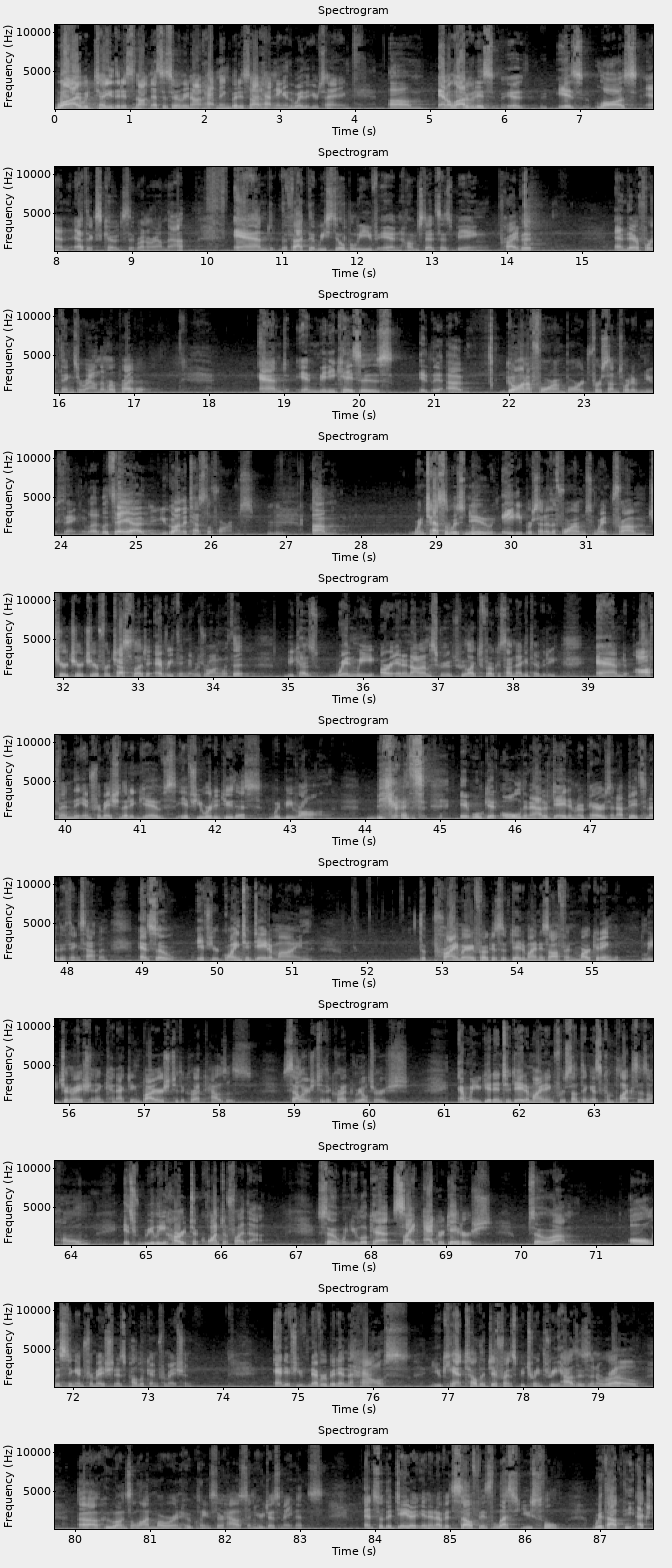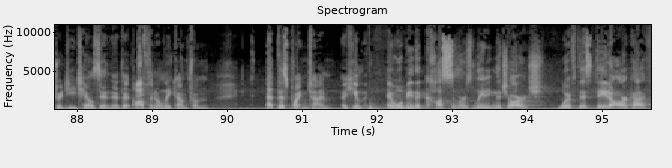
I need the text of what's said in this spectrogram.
Well, I would tell you that it's not necessarily not happening, but it's not happening in the way that you're saying. Um, and a lot of it is, is is laws and ethics codes that run around that, and the fact that we still believe in homesteads as being private, and therefore things around them are private. And in many cases, it, uh, go on a forum board for some sort of new thing. Let- Let's say uh, you go on the Tesla forums. Um, when Tesla was new, 80% of the forums went from cheer, cheer, cheer for Tesla to everything that was wrong with it. Because when we are in anonymous groups, we like to focus on negativity. And often the information that it gives, if you were to do this, would be wrong. Because it will get old and out of date, and repairs and updates and other things happen. And so, if you're going to data mine, the primary focus of data mine is often marketing, lead generation, and connecting buyers to the correct houses, sellers to the correct realtors. And when you get into data mining for something as complex as a home, it's really hard to quantify that. So when you look at site aggregators, so um, all listing information is public information. And if you've never been in the house, you can't tell the difference between three houses in a row uh, who owns a lawnmower and who cleans their house and who does maintenance. And so the data in and of itself is less useful without the extra details in there that often only come from, at this point in time, a human. It will be the customers leading the charge with this data archive,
